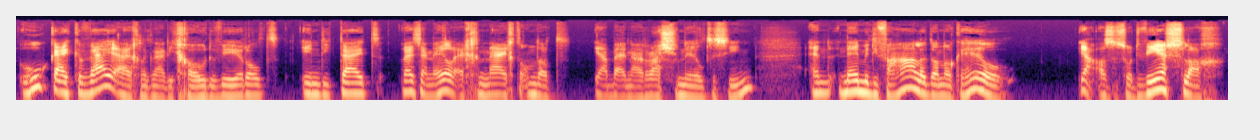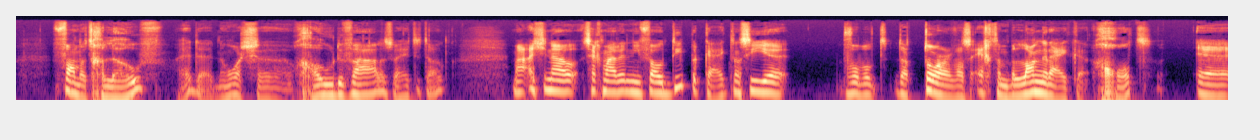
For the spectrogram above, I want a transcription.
hoe kijken wij eigenlijk naar die godenwereld in die tijd? Wij zijn heel erg geneigd om dat ja, bijna rationeel te zien. En nemen die verhalen dan ook heel, ja, als een soort weerslag van het geloof. Hè, de Noorse godenverhalen, zo heet het ook. Maar als je nou zeg maar een niveau dieper kijkt, dan zie je bijvoorbeeld dat Thor was echt een belangrijke god. Uh,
